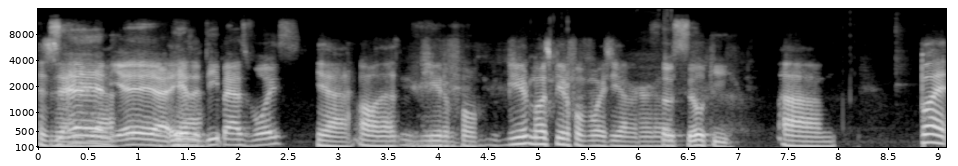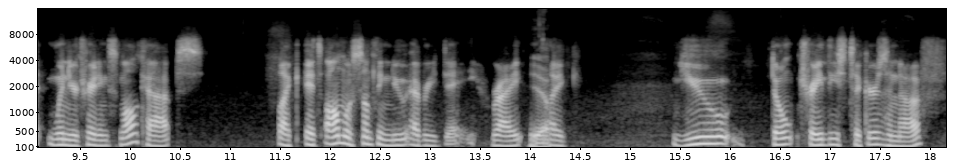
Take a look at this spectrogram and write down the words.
Is zen, yeah. yeah. he has a deep ass voice Yeah. Oh, that's beautiful. Be- most beautiful voice you ever heard of. so silky Um, but when you're trading small caps, like it's almost something new every day, right? Yeah. Like you don't trade these tickers enough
